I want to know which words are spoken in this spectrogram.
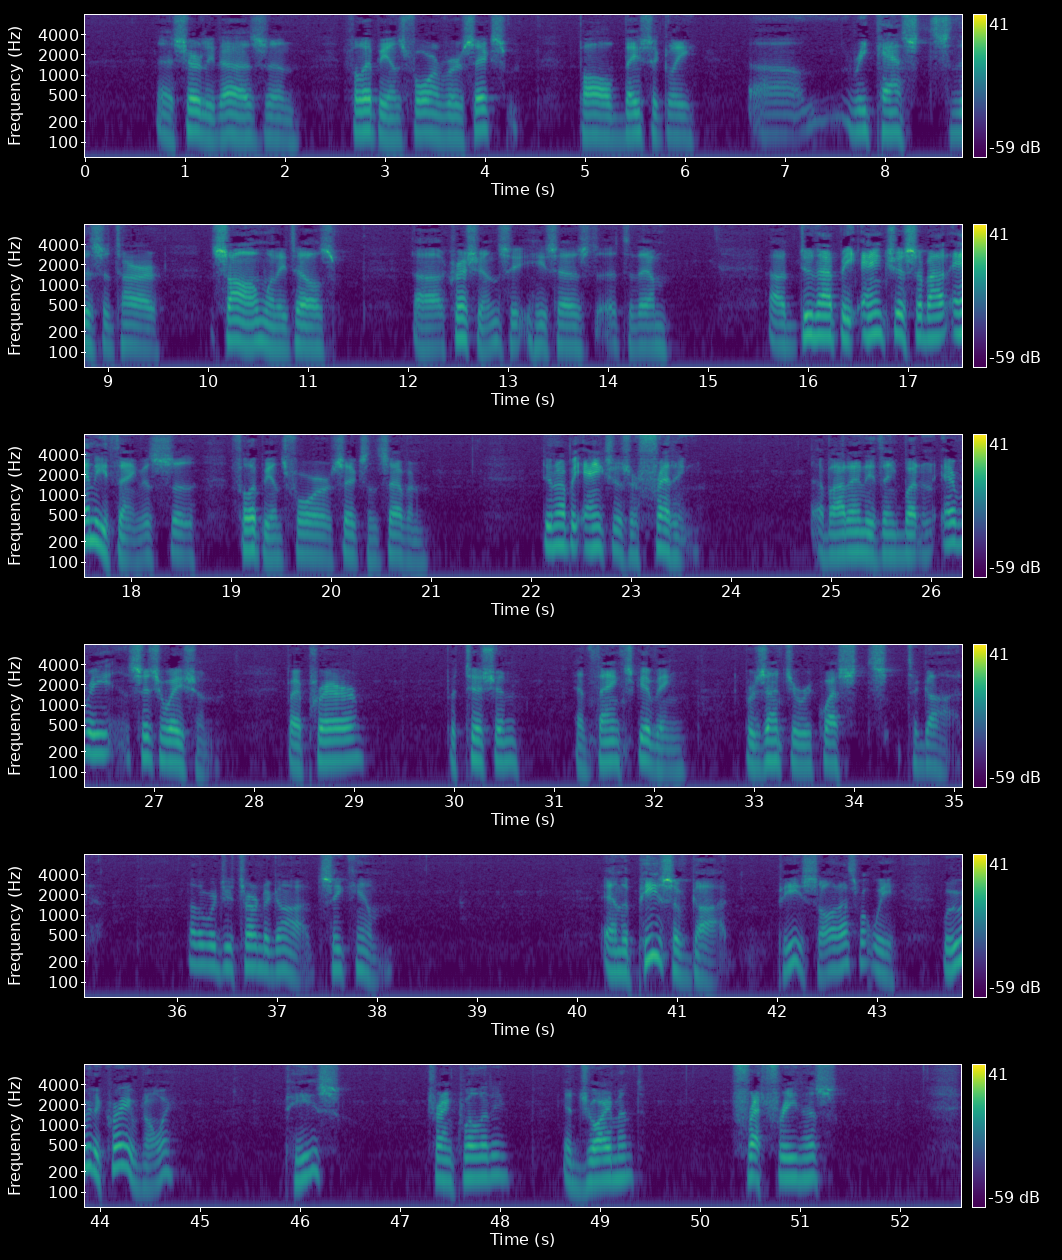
It surely does. In Philippians 4 and verse 6, Paul basically uh, recasts this entire psalm when he tells uh, Christians, he, he says to them, uh, Do not be anxious about anything. This is uh, Philippians 4, 6, and 7. Do not be anxious or fretting about anything, but in every situation, by prayer, petition, and thanksgiving, present your requests to God. In other words, you turn to God, seek Him. And the peace of God, peace, oh, that's what we, we really crave, don't we? Peace, tranquility, enjoyment, fret freeness,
